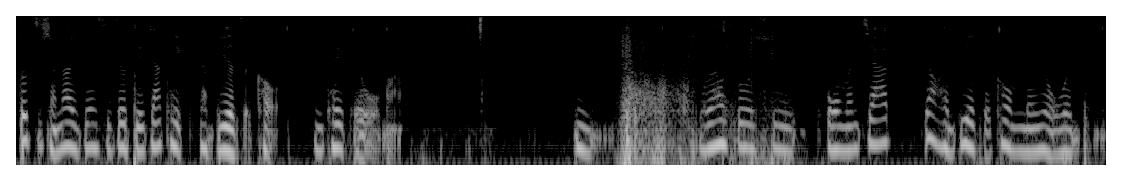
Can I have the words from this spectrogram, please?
都只想到一件事，就是别家可以很低的折扣，你可以给我吗？嗯，我要说的是，我们家要很低的折扣没有问题，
